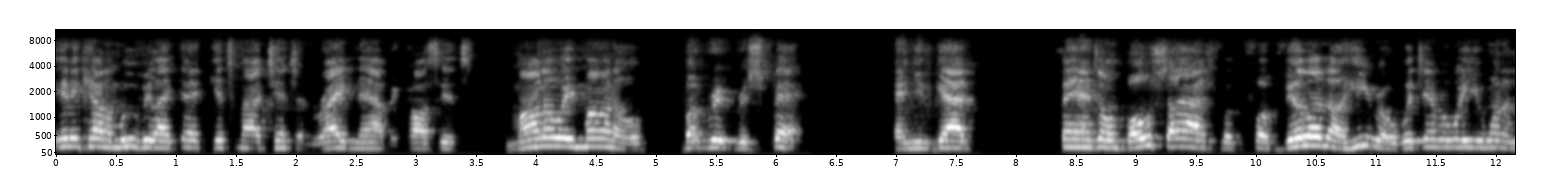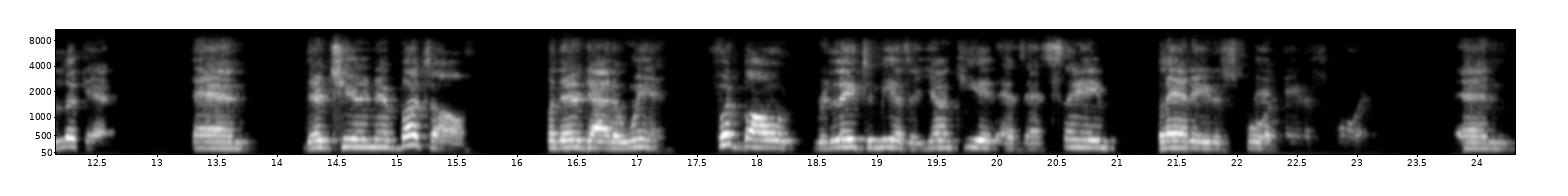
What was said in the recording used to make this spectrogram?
any kind of movie like that gets my attention right now because it's mano a mano, but with respect. And you've got fans on both sides for, for villain or hero, whichever way you want to look at it. And they're cheering their butts off for their guy to win. Football related to me as a young kid as that same gladiator sport. Gladiator sport. And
